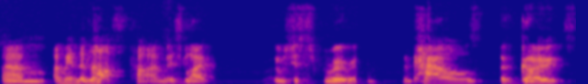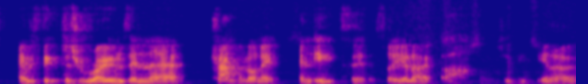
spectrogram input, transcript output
Um, I mean, the last time it's like it was just ruined. The cows, the goats, everything just roams in there, trample on it, and eats it. So you're like, oh, you know,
